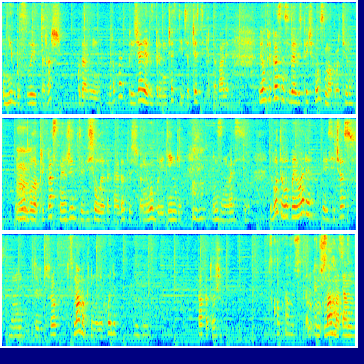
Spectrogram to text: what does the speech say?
у них был свой гараж, куда они воровали, приезжали, разбирали на части и запчасти продавали. И он прекрасно себя обеспечил, он снимал квартиру. У него mm. была прекрасная жизнь, веселая такая, да, то есть у него были деньги, mm-hmm. они занимались этим. И вот его поймали, и сейчас ему дают срок. То есть мама к нему не ходит. Mm-hmm. Папа тоже. Сколько ему сейчас? Мама там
